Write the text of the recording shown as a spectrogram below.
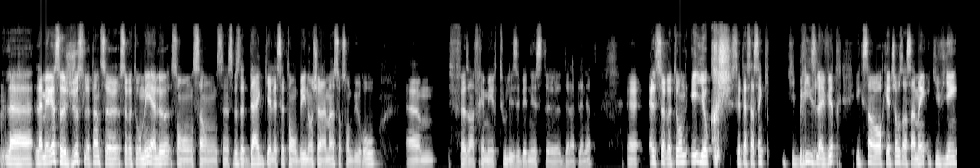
la, la mairesse a juste le temps de se, se retourner. Elle a son, son, son espèce de dague qu'elle laissait tomber nonchalamment sur son bureau, euh, faisant frémir tous les ébénistes euh, de la planète. Euh, elle se retourne et il y a cet assassin qui, qui brise la vitre et qui sent avoir quelque chose dans sa main et qui vient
